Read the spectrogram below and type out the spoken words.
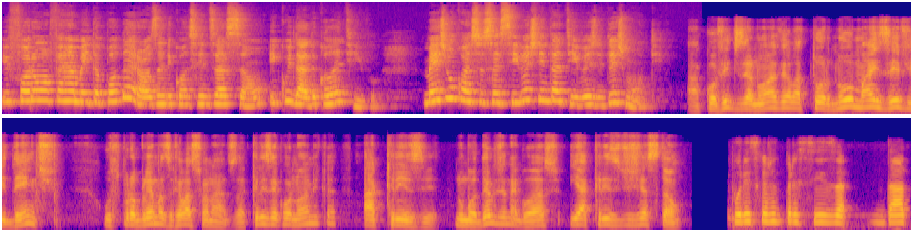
e foram uma ferramenta poderosa de conscientização e cuidado coletivo, mesmo com as sucessivas tentativas de desmonte. A Covid-19 ela tornou mais evidente os problemas relacionados à crise econômica, à crise no modelo de negócio e à crise de gestão. Por isso que a gente precisa dar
